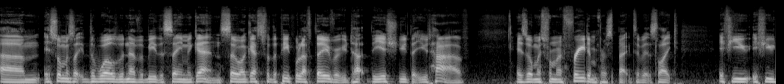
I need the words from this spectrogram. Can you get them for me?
Um, it's almost like the world would never be the same again. So I guess for the people left over, ha- the issue that you'd have is almost from a freedom perspective. It's like if you if you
